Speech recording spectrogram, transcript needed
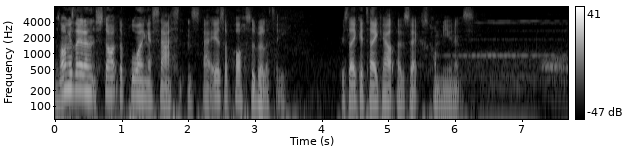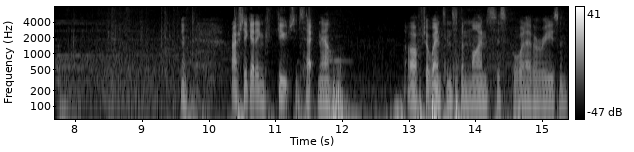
As long as they don't start deploying assassins, that is a possibility. Because they could take out those XCOM units. We're actually getting future tech now. After it went into the minuses for whatever reason.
